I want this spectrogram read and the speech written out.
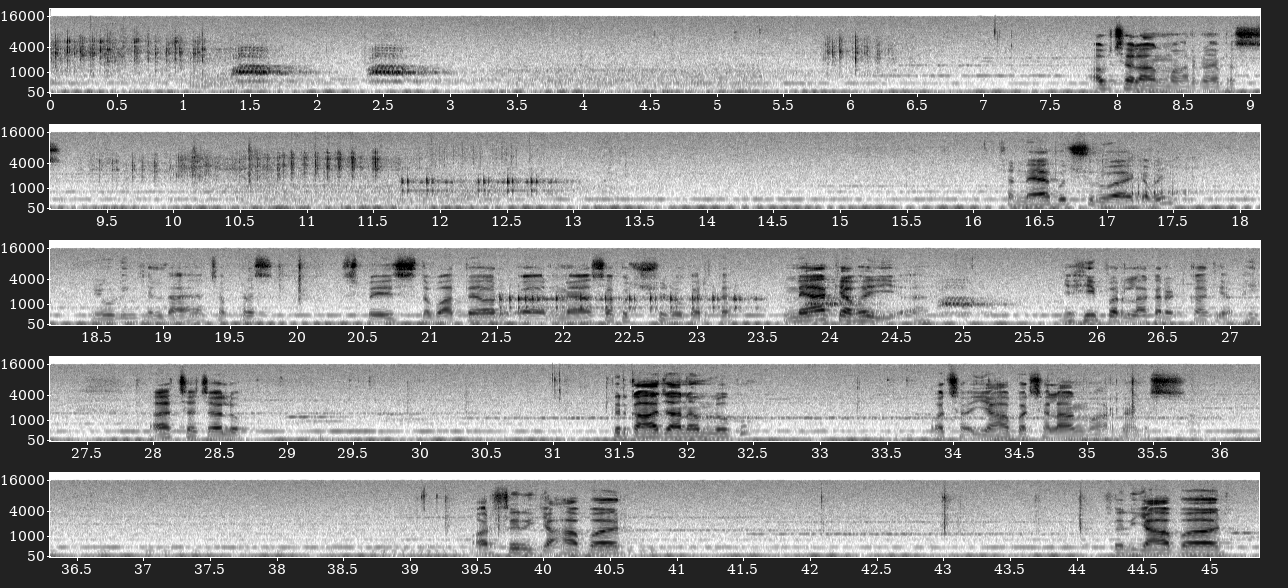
अब छलांग मारना है बस। अच्छा नया कुछ शुरू हुआ है क्या भाई? लोडिंग चल रहा है। अच्छा प्रेस स्पेस दबाते हैं और नया सा कुछ शुरू करते हैं। नया क्या भाई? यहीं पर लाकर अटका दिया। भाई अच्छा चलो। फिर कहाँ जाना हम लोग को? अच्छा यहाँ पर छलांग मारना है बस। और फिर यहाँ पर फिर यहाँ पर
